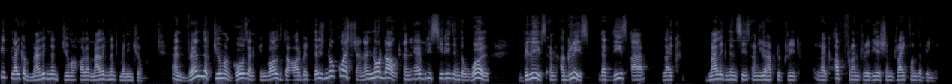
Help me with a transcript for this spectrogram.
it like a malignant tumor or a malignant meningioma. And when the tumor goes and involves the orbit, there is no question and no doubt, and every series in the world believes and agrees that these are like malignancies and you have to treat like upfront radiation right from the beginning.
